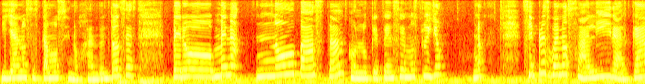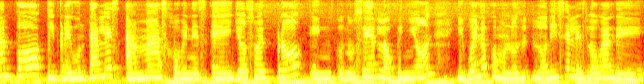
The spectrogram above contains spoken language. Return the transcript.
y ya nos estamos enojando? Entonces, pero Mena, no basta con lo que pensemos tú y yo. No. Siempre es bueno salir al campo y preguntarles a más jóvenes. Eh, yo soy pro en conocer la opinión y bueno, como lo, dice el eslogan de,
